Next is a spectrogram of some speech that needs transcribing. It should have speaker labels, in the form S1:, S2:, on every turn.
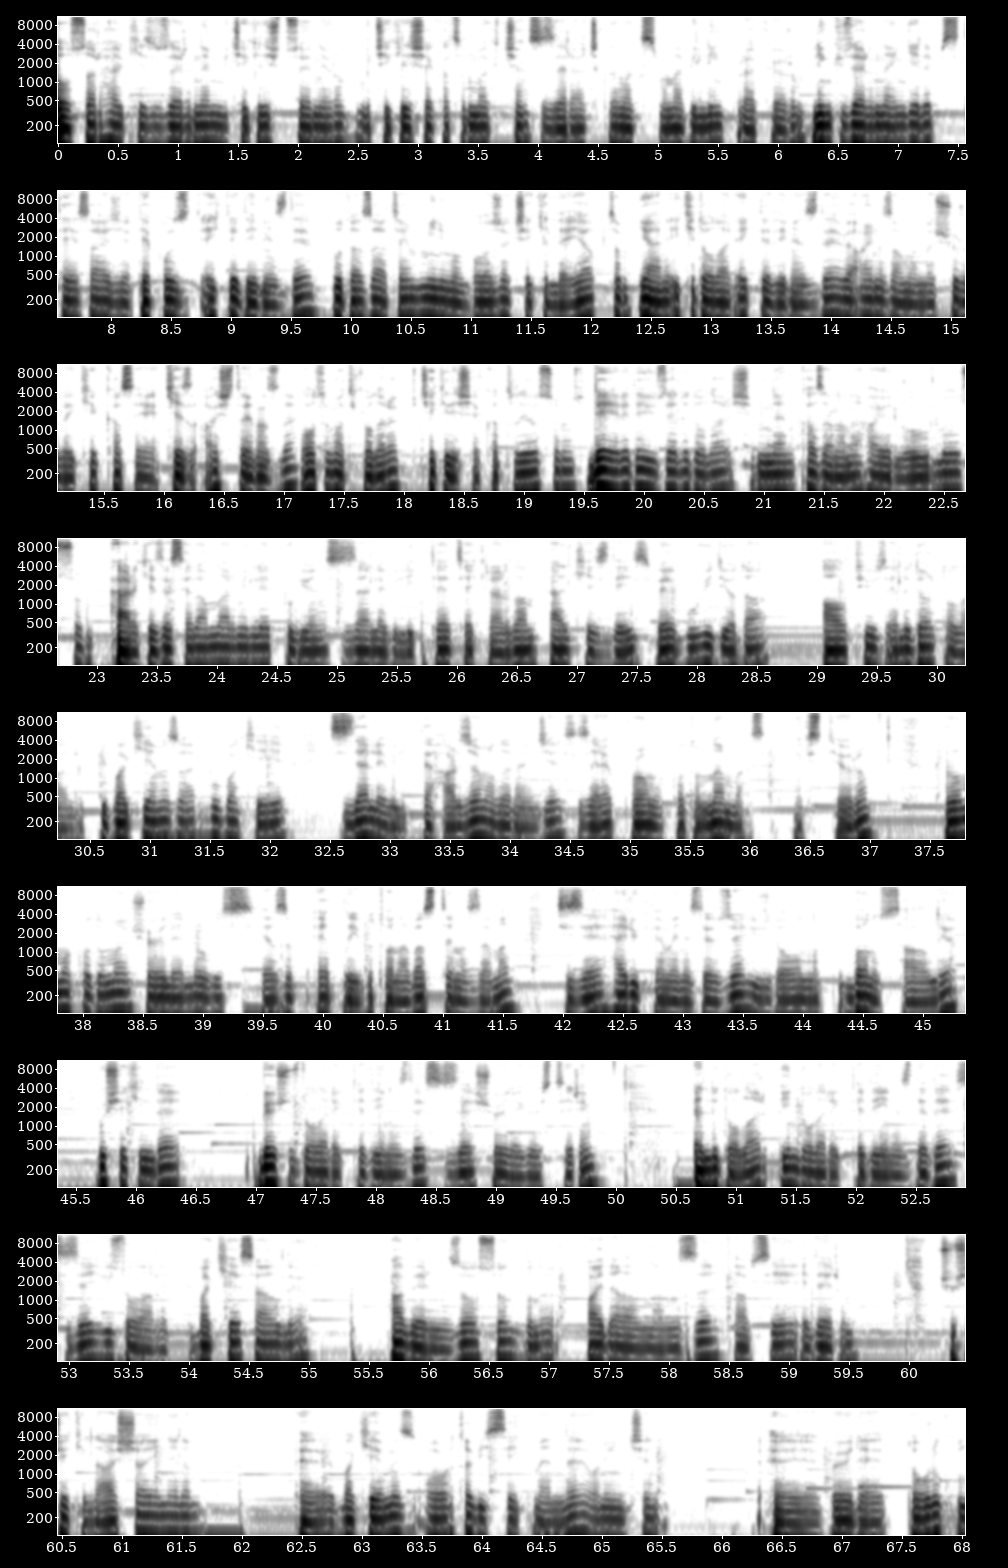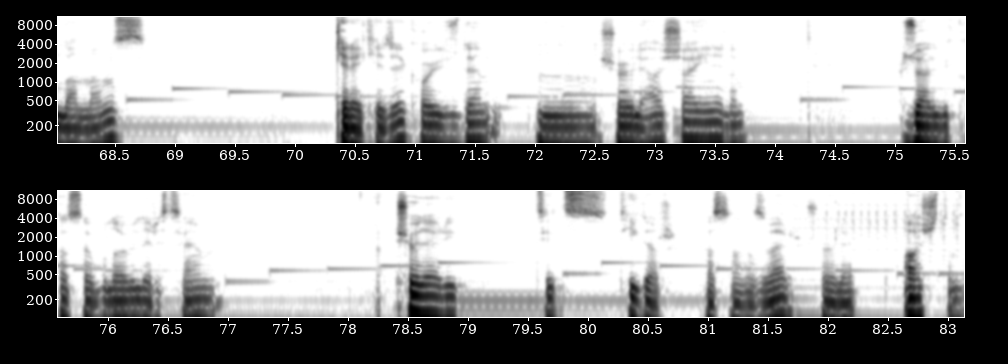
S1: Dostlar herkes üzerinden bir çekiliş düzenliyorum. Bu çekilişe katılmak için sizlere açıklama kısmına bir link bırakıyorum. Link üzerinden gelip siteye sadece depozit eklediğinizde bu da zaten minimum olacak şekilde yaptım. Yani 2 dolar eklediğinizde ve aynı zamanda şuradaki kasaya kez açtığınızda otomatik olarak bir çekilişe katılıyorsunuz. Değeri de 150 dolar. Şimdiden kazanana hayırlı uğurlu olsun. Herkese selamlar millet. Bugün sizlerle birlikte tekrardan herkesdeyiz ve bu videoda 654 dolarlık bir bakiyemiz var. Bu bakiyeyi sizlerle birlikte harcamadan önce sizlere promo kodumdan bahsetmek istiyorum. Promo kodumu şöyle Lovis yazıp Apply butona bastığınız zaman size her yüklemenize özel %10'luk bir bonus sağlıyor. Bu şekilde 500 dolar eklediğinizde size şöyle göstereyim. 50 dolar, 1000 dolar eklediğinizde de size 100 dolarlık bir bakiye sağlıyor. Haberiniz olsun. Bunu faydalanmanızı tavsiye ederim. Şu şekilde aşağı inelim. Ee, bakiyemiz orta bir segmente. Onun için e, böyle doğru kullanmamız gerekecek. O yüzden hmm, şöyle aşağı inelim. Güzel bir kasa bulabilirsem şöyle Riptide Tiger kasamız var. Şöyle açtım.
